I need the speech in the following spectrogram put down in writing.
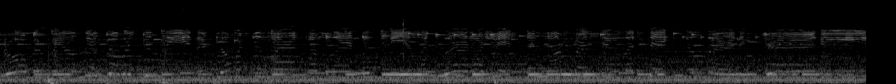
Ooh.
